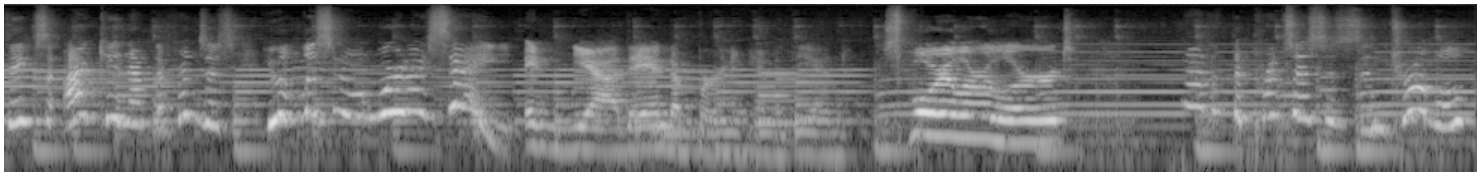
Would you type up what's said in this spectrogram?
thinks I kidnapped the princess, he won't listen to a word I say. And yeah, they end up burning him at the end. Spoiler alert. Now that the princess is in trouble,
